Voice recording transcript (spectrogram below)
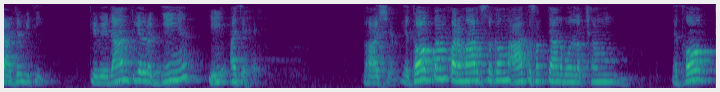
अजम कि वेदांत के द्वारा ज्ञेय यही अज है। भाष्य यथोक्तम परमार्थ सुखम आत्म सत्यानुबोध लक्षण यथोक्त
